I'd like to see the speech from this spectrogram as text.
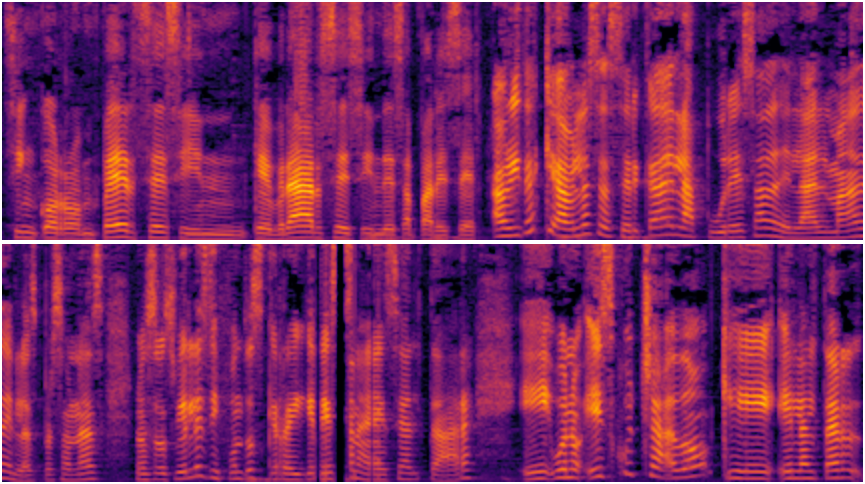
sin corromperse, sin quebrarse, sin desaparecer. Ahorita que hablas acerca de la pureza del alma de las personas, nuestros fieles difuntos que regresan a ese altar, eh, bueno, he escuchado que el altar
